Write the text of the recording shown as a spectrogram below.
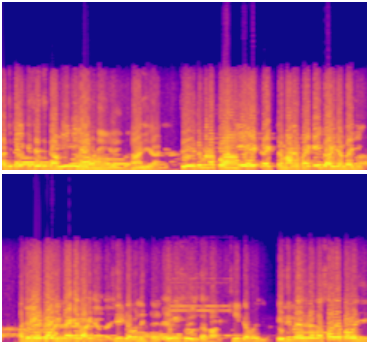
ਅੱਜ ਕੱਲ ਕਿਸੇ 'ਚ ਦਮ ਹੀ ਨਹੀਂ ਹੈ ਹਾਂਜੀ ਹਾਂਜੀ। ਤੇ ਇਹ ਤੋਂ ਬਿਨਾ ਆਪਾਂ ਬਾਕੀ ਇਹ ਟਰੈਕਟਰ ਮਗਰ ਪੈ ਕੇ ਵੀ ਵਗ ਜਾਂਦਾ ਜੀ। ਅੱਛਾ ਟਰੈਕਟਰ ਜੀ ਪੈ ਕੇ ਵਗ ਜਾਂਦਾ ਜੀ। ਠੀਕ ਹੈ ਬੱਲੇ ਇਹ ਵੀ ਸਹੂਲਤ ਹੈ ਸਾਨੂੰ। ਠੀਕ ਹੈ ਬਾਈ ਜੀ। ਇਹਦੀ ਪ੍ਰਾਈਸ ਦਾ ਦੱਸ ਸਕਦੇ ਆਪਾਂ ਬਾਈ ਜੀ?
